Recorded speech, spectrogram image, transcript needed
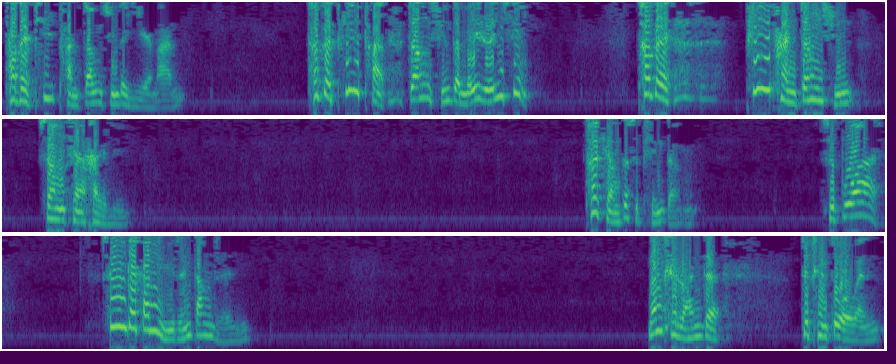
他在批判张巡的野蛮，他在批判张巡的没人性，他在批判张巡伤天害理。他想的是平等，是不爱，是应该把女人当人。王凯鸾的这篇作文，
